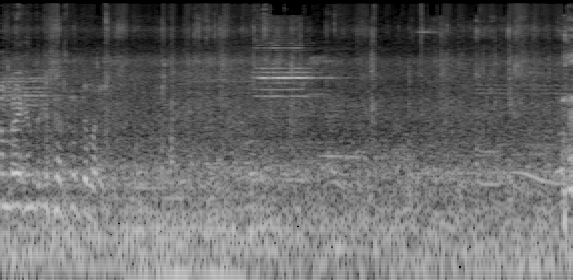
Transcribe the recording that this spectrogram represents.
আমার এখান থেকে শেষ করতে পারি।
